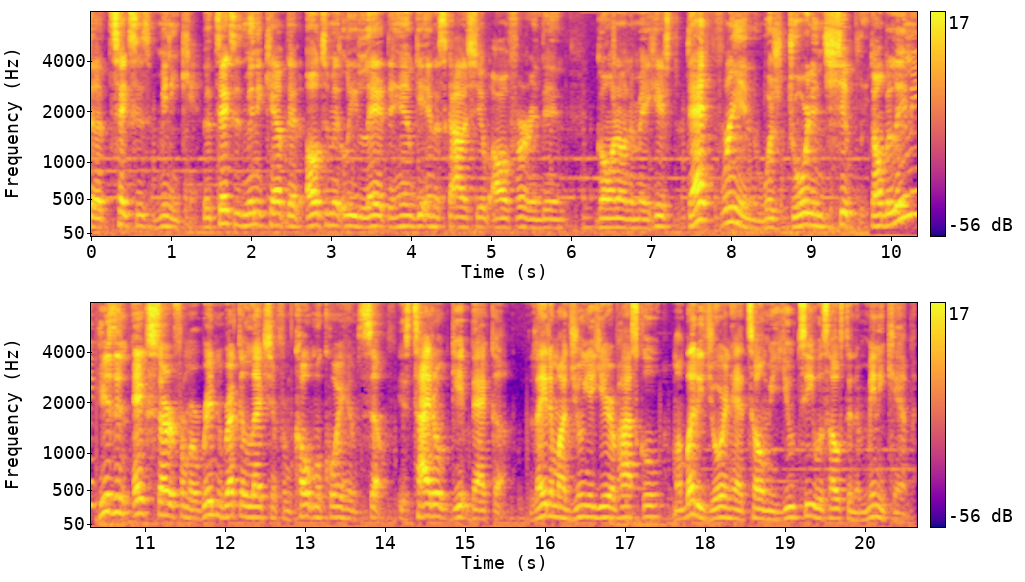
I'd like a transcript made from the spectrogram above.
to Texas minicamp. The Texas minicamp that ultimately led to him getting a scholarship offer and then going on to make history. That friend was Jordan Shipley. Don't believe me? Here's an excerpt from a written recollection from Colt McCoy himself. It's titled Get Back Up. Late in my junior year of high school, my buddy Jordan had told me UT was hosting a minicamp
